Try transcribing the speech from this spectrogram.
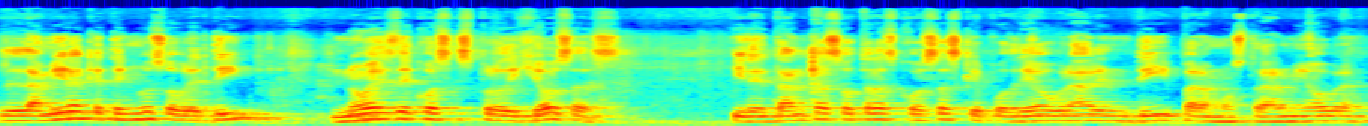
la mira que tengo sobre ti no es de cosas prodigiosas y de tantas otras cosas que podría obrar en ti para mostrar mi obra,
